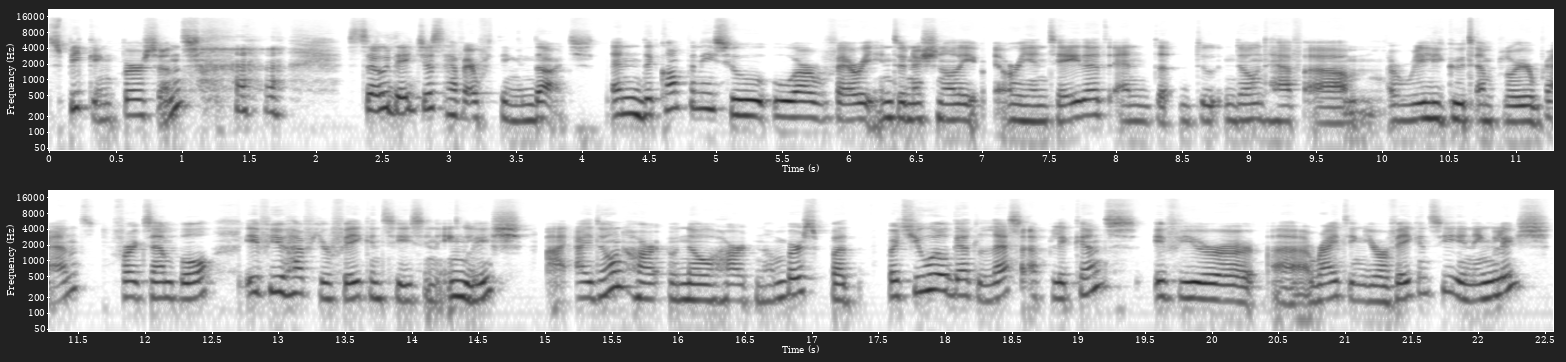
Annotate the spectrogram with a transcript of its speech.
speaking persons. so they just have everything in Dutch. And the companies who, who are very internationally orientated and do, don't have um, a really good employer brand, for example, if you have your vacancies in English, I, I don't hard, know hard numbers, but but you will get less applicants if you're uh, writing your vacancy in English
